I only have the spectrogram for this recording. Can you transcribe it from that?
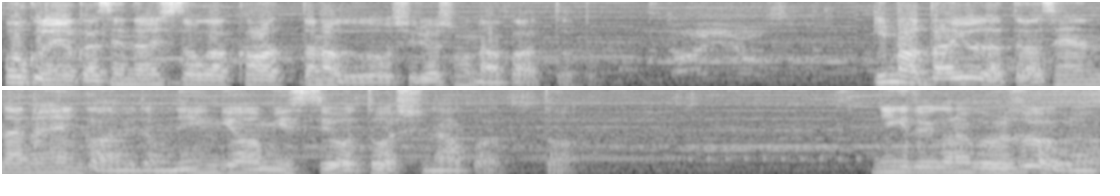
多くの妖怪は先代の思想が変わったなどと知りよしもなかったと。今の大王だったら先代の変化を見ても人間を見捨てようとはしなかった。人間というかなくらそうは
